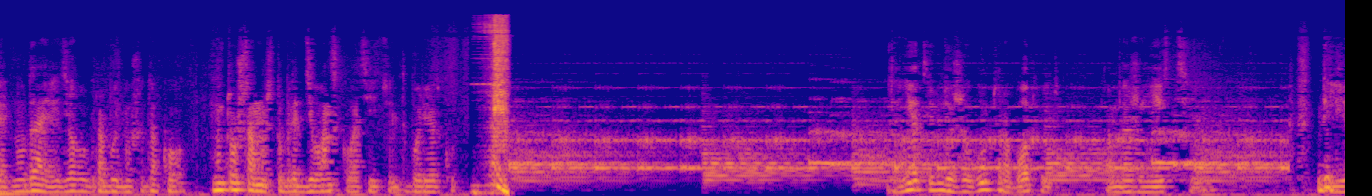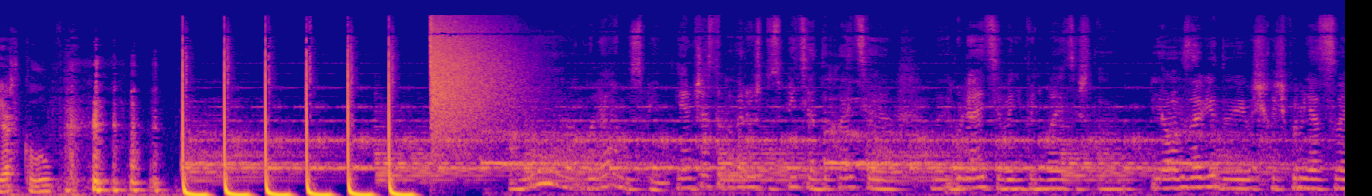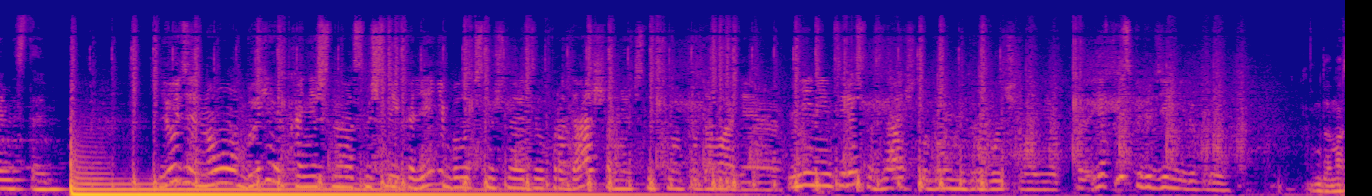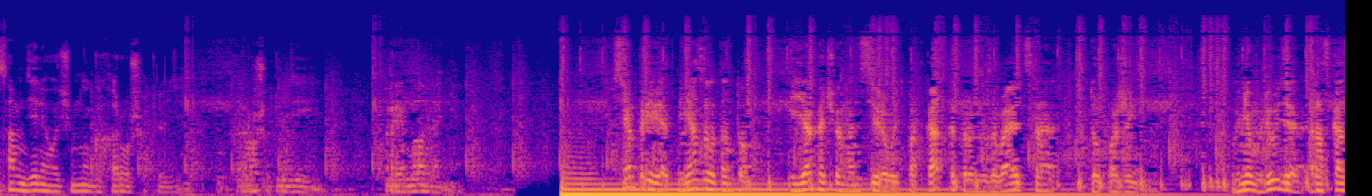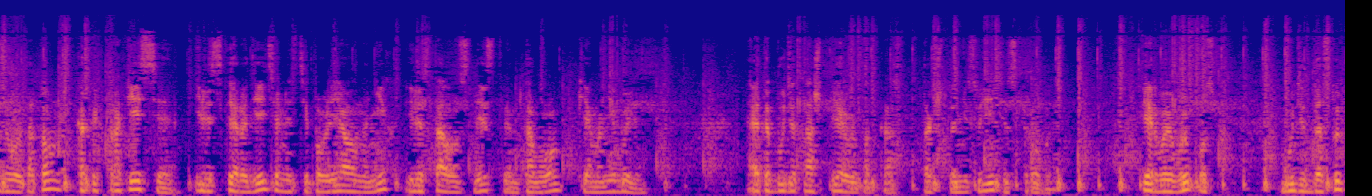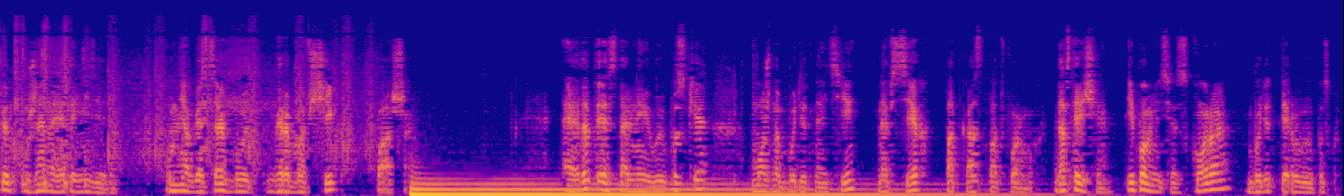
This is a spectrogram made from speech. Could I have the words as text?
блядь, ну да, я делаю гробы, ну что такого? Ну то же самое, что, блядь, диван сколотить или табуретку. Да нет, люди живут, работают. Там даже есть э, бильярд-клуб. А мы гуляем и спим. Я им часто говорю, что спите, отдыхайте, вы гуляете, вы не понимаете, что я вам завидую и очень хочу поменяться с вами местами. Люди, ну, были, конечно, смешные коллеги, был очень смешной отдел продаж, они очень смешно продавали. Мне неинтересно знать, что думает другой человек. Я, в принципе, людей не люблю. Да на самом деле очень много хороших людей. Хороших людей. Преобладание. Всем привет, меня зовут Антон, и я хочу анонсировать подкаст, который называется «Кто по жизни». В нем люди рассказывают о том, как их профессия или сфера деятельности повлияла на них или стала следствием того, кем они были. Это будет наш первый подкаст, так что не судите строго. Первый выпуск будет доступен уже на этой неделе. У меня в гостях будет гробовщик Паша. Этот и остальные выпуски можно будет найти на всех подкаст-платформах. До встречи! И помните, скоро будет первый выпуск.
